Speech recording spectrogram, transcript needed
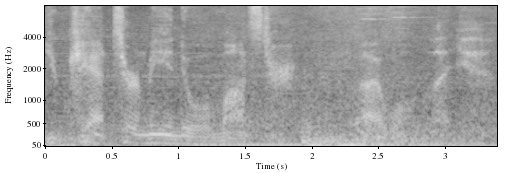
You can't turn me into a monster. I won't let you.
